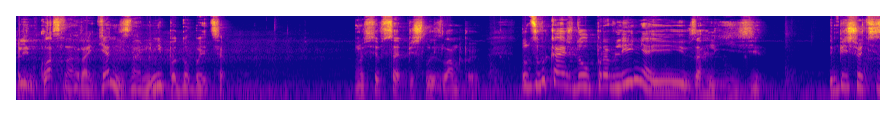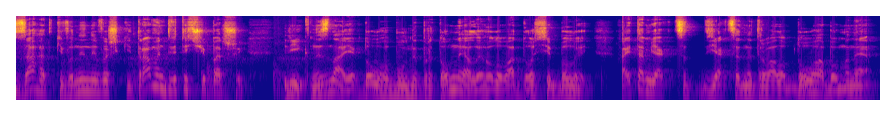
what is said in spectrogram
Блін, класна гра, я не знаю, мені подобається. Ось і все, пішли з лампою. Тут звикаєш до управління і взагалі ізі. Тим більше ці загадки, вони не важкі. Травень 2001 рік. Не знаю, як довго був непритомний, але голова досі болить. Хай там як це, як це не тривало б довго, бо мене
